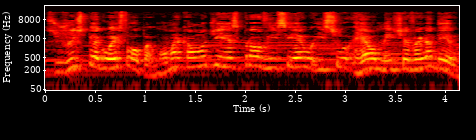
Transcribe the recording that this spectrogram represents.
se o juiz pegou isso e falou, opa, vamos marcar uma audiência para ouvir se é, isso realmente é verdadeiro.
